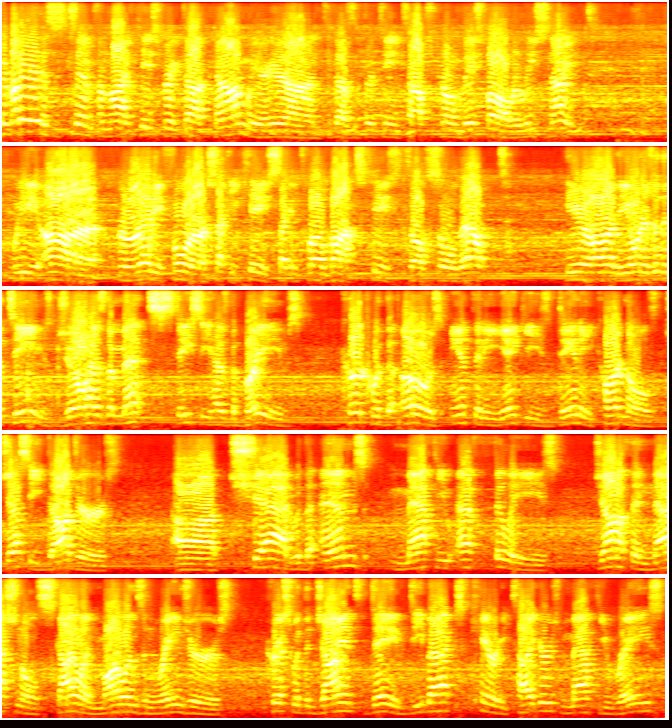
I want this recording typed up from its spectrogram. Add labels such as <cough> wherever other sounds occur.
everybody? This is Tim from LiveCaseBreak.com. We are here on 2013 Topps Chrome Baseball release night. We are ready for our second case, second 12-box case. It's all sold out. Here are the owners of the teams. Joe has the Mets. Stacy has the Braves. Kirk with the O's. Anthony Yankees. Danny Cardinals. Jesse Dodgers. Uh, Chad with the M's. Matthew F. Phillies. Jonathan Nationals. Skyland Marlins and Rangers. Chris with the Giants, Dave D-backs, Kerry Tigers, Matthew Rays.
